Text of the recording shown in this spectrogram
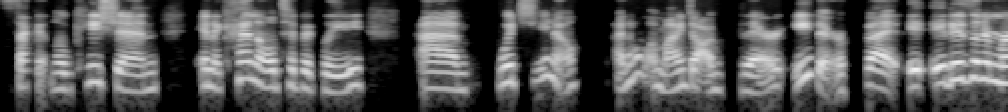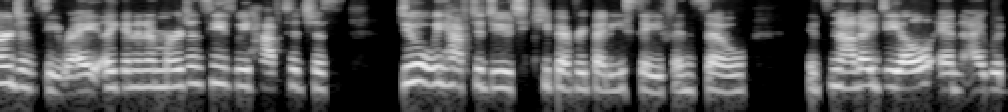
second location in a kennel, typically, um, which you know I don't want my dog there either, but it, it is an emergency, right? Like in an emergencies, we have to just do what we have to do to keep everybody safe. And so it's not ideal. And I would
